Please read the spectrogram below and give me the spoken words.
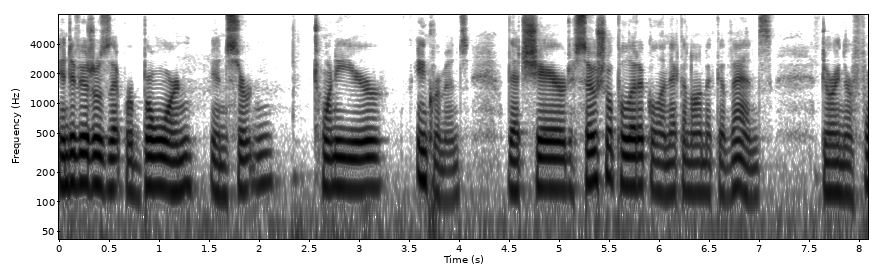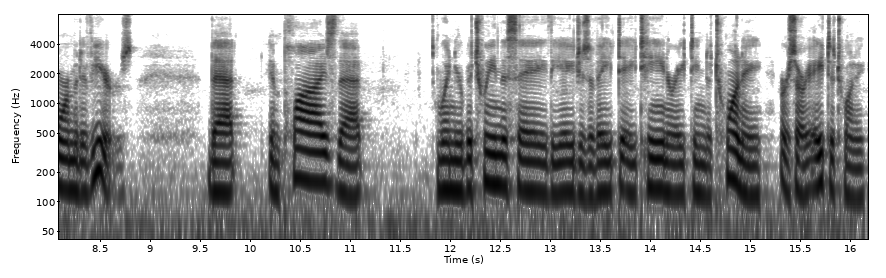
individuals that were born in certain 20 year increments that shared social, political, and economic events during their formative years. That implies that when you're between the say the ages of 8 to 18 or 18 to 20 or sorry 8 to 20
